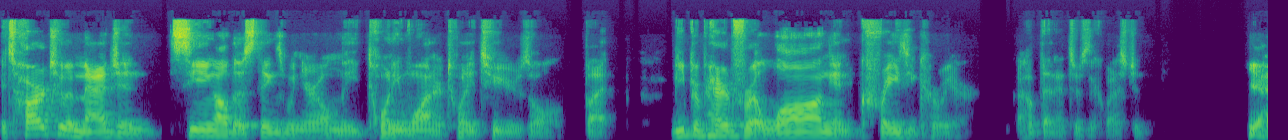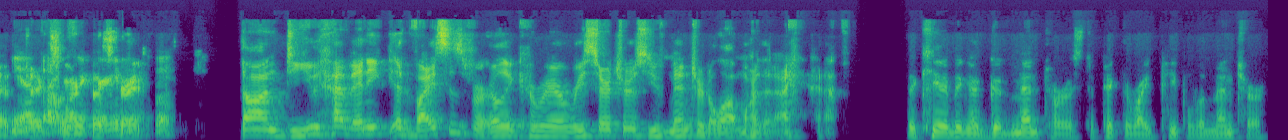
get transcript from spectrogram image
it's hard to imagine seeing all those things when you're only 21 or 22 years old be prepared for a long and crazy career. I hope that answers the question. Yeah, yeah thanks that mark. That's great answer. don do you have any advices for early career researchers? You've mentored a lot more than i have. The key to being a good mentor is to pick the right people to mentor.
